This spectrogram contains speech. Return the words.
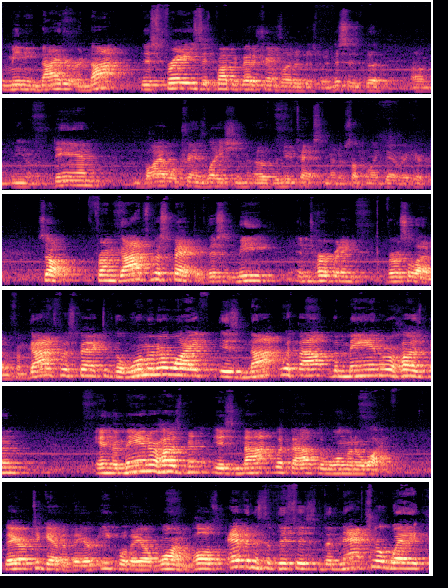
meaning neither or not, this phrase is probably better translated this way. This is the um, you know Dan Bible translation of the New Testament or something like that right here. So, from God's perspective, this is me interpreting verse 11. From God's perspective, the woman or wife is not without the man or husband, and the man or husband is not without the woman or wife. They are together, they are equal, they are one. Paul's evidence of this is the natural way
